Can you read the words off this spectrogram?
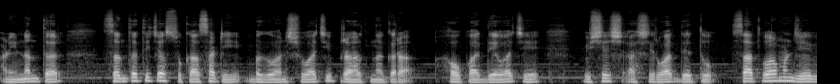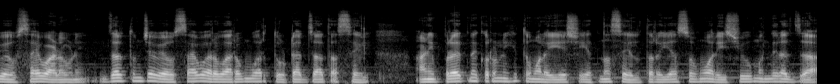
आणि नंतर संततीच्या सुखासाठी भगवान शिवाची प्रार्थना करा. हा उपाय देवाचे विशेष आशीर्वाद देतो. सातवा म्हणजे व्यवसाय वाढवणे. जर तुमच्या व्यवसायावर वारंवार तोट्यात जात असेल आणि प्रयत्न करूनही तुम्हाला यश येत नसेल तर या सोमवारी शिवमंदिरात जा.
